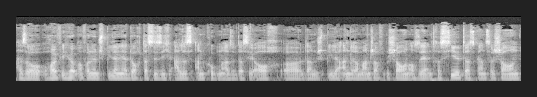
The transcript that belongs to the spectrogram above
Also häufig hört man von den Spielern ja doch, dass sie sich alles angucken, also dass sie auch äh, dann Spiele anderer Mannschaften schauen, auch sehr interessiert das Ganze schauen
